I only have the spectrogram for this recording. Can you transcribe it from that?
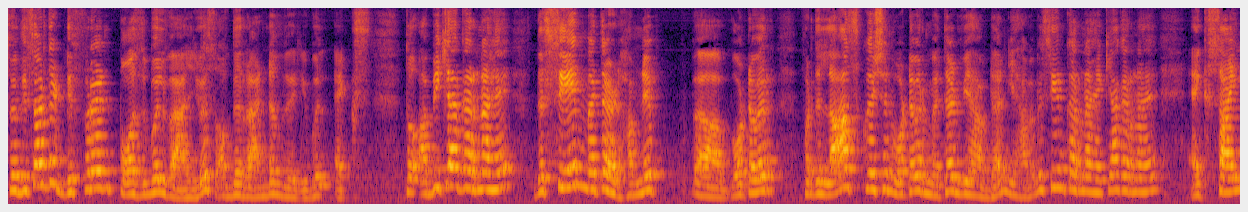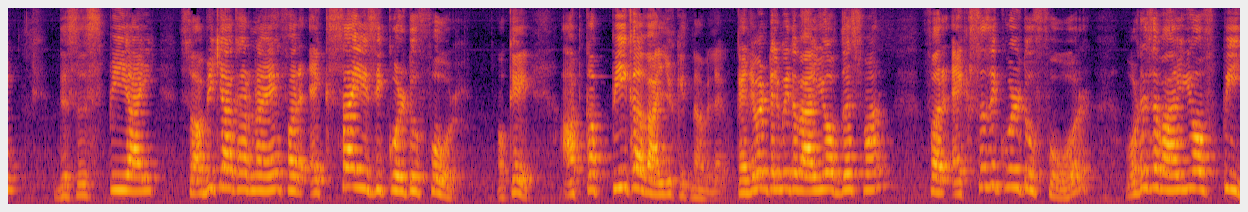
So, these are the different possible values of the random variable x. तो अभी क्या करना है? The same method हमने whatever for the last question whatever method we have done यहाँ पे भी सेम करना है। क्या करना है? X i this is p i so अभी क्या करना है? For x i is equal to four okay आपका p का वैल्यू कितना मिलेगा can you tell me the value of this one for x is equal to four what is the value of p?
